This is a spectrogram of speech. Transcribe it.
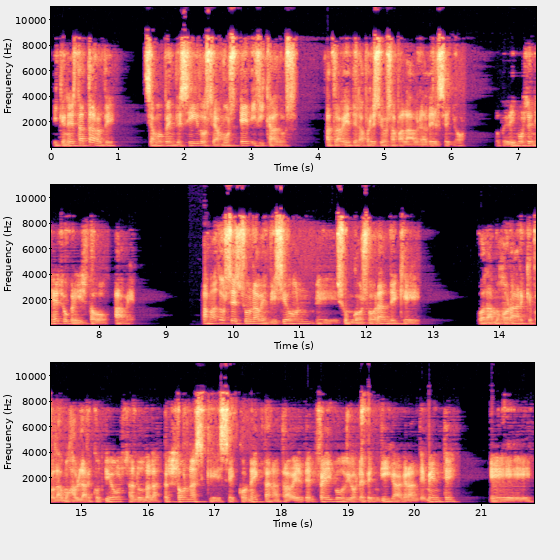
Y que en esta tarde seamos bendecidos, seamos edificados a través de la preciosa palabra del Señor. Lo pedimos en Jesucristo. Amén. Amados, es una bendición, es un gozo grande que podamos orar, que podamos hablar con Dios. Saludo a las personas que se conectan a través del Facebook. Dios les bendiga grandemente. Eh,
